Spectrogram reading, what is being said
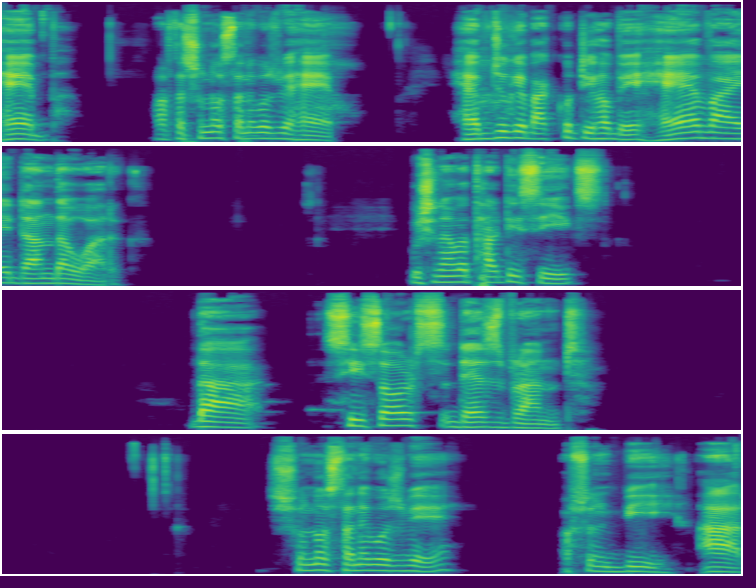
have অর্থাৎ শূন্য স্থানে বসবে হ্যাভ হ্যাভ যুগে বাক্যটি হবে have I done the work question number thirty six the scissors dash blunt শূন্য স্থানে বসবে option B, are.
